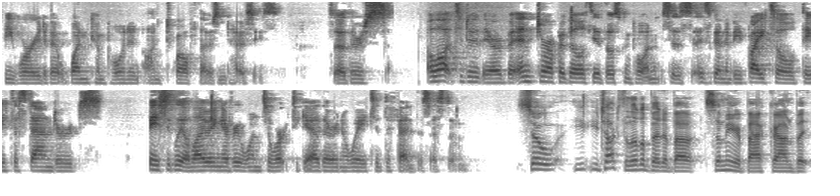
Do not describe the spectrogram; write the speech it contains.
be worried about one component on 12,000 houses. So there's a lot to do there, but interoperability of those components is, is going to be vital. Data standards, basically allowing everyone to work together in a way to defend the system. So you, you talked a little bit about some of your background, but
